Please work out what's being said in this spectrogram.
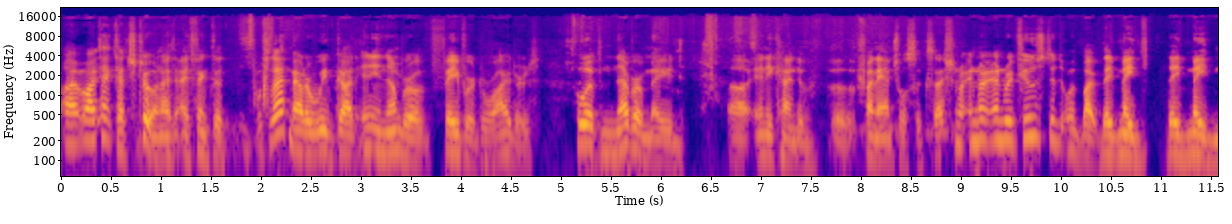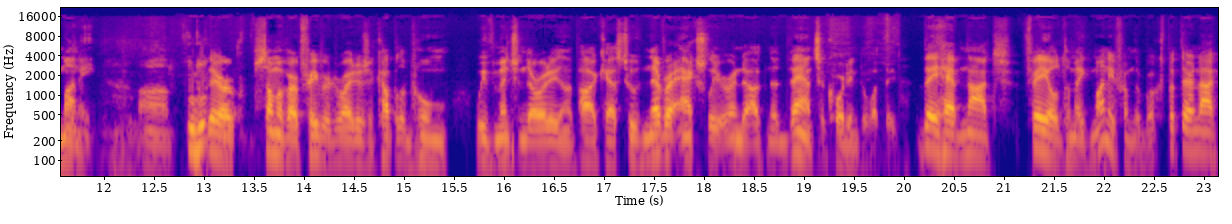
I, I think that's true, and I, I think that for that matter, we've got any number of favored writers who have never made uh, any kind of uh, financial success and, and refused to. do it, But they've made they've made money. Um, Mhm. There are some of our favorite writers, a couple of whom we've mentioned already on the podcast, who've never actually earned out in advance, according to what they they have not failed to make money from their books, but they're not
